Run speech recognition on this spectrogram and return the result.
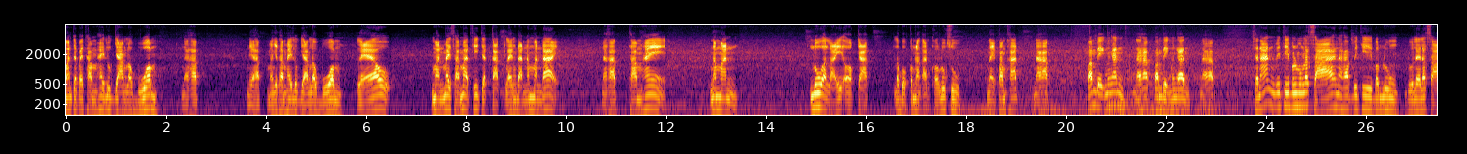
มันจะไปทำให้ลูกยางเราบวมนะครับ เนี่ยครับ มันจะทำให้ลูกยางเราบวม แล้วมันไม่สามารถที่จะกักแรงดันน้ำมันได้นะครับทำให้น้ำมันรั่วไหลออกจากระบบกำลังอัดของลูกสูบในปั๊มคัดนะครับ ปั๊มเบรกเหมือนกันนะครับ ปั๊มเบรกเหมือนกันนะครับ ฉะนั้นวิธีบำรุงรักษานะครับ วิธีบำรุงดูแลรักษา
